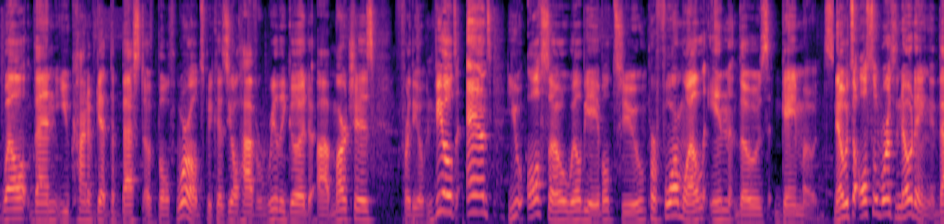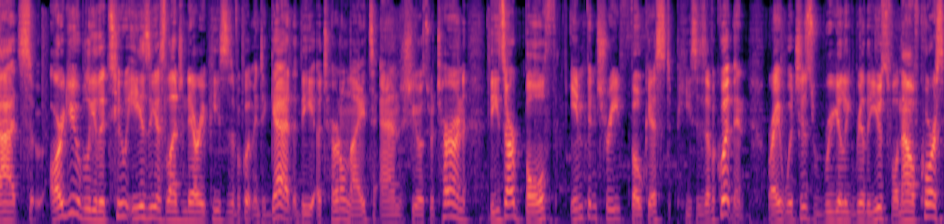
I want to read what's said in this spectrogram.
well then you kind of get the best of both worlds because you'll have really good uh, marches for the open field and you also will be able to perform well in those game modes. Now it's also worth noting that arguably the two easiest legendary pieces of equipment to get the eternal knight and shio's return these are both infantry focused pieces of equipment right which is really really useful. Now of course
